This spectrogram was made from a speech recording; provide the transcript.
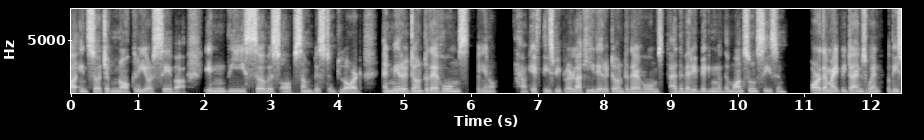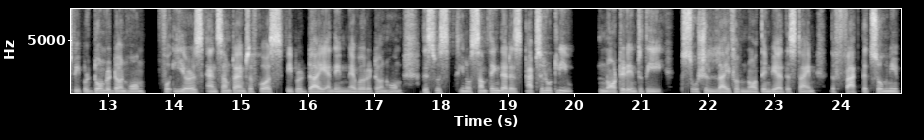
uh, in search of Naukri or Seva in the service of some distant lord and may return to their homes, you know, if these people are lucky, they return to their homes at the very beginning of the monsoon season. Or there might be times when these people don't return home for years and sometimes of course people die and they never return home this was you know something that is absolutely knotted into the social life of North India at this time. The fact that so many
